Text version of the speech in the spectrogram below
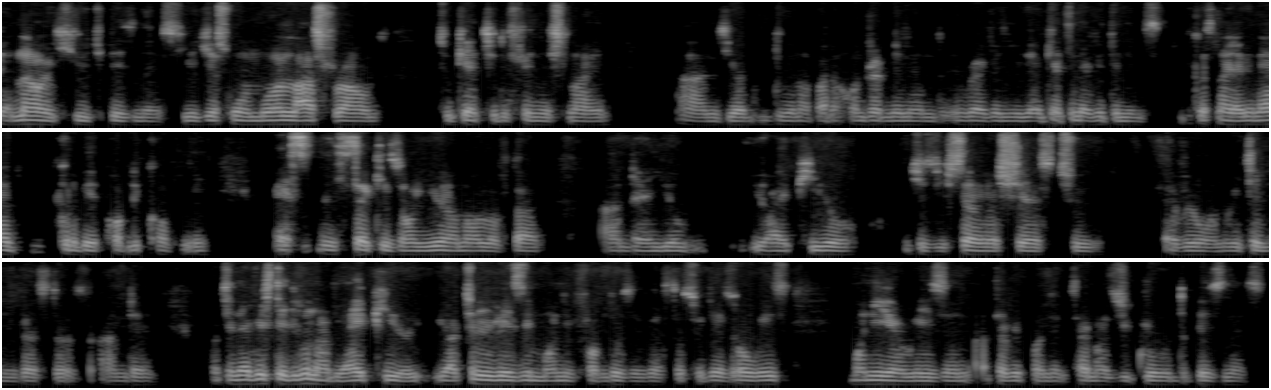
you're now a huge business. You just want one last round to get to the finish line, and you're doing about 100 million in revenue. You're getting everything in, because now you're not going to be a public company. The SEC is on you and all of that, and then you you IPO, which is you sell your shares to everyone, retail investors, and then but in every stage, even at the IPO, you're actually raising money from those investors. So there's always money you're raising at every point in time as you grow the business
